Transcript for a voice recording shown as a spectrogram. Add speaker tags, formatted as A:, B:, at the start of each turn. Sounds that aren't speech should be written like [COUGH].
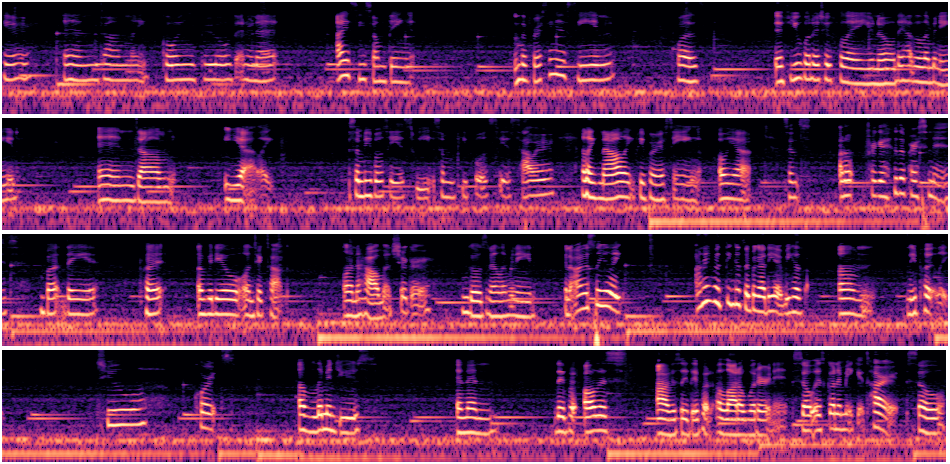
A: here and um, like going through the internet, I see something. The first thing I seen was if you go to Chick fil A, you know they have the lemonade. And um, yeah, like some people say it's sweet, some people say it's sour. And like now, like people are saying, oh yeah, since I don't forget who the person is, but they put a video on TikTok on how much sugar goes in a lemonade. And honestly, like, I don't even think it's a big idea because um they put like two quarts of lemon juice and then they put all this obviously they put a lot of water in it so it's going to make it tart so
